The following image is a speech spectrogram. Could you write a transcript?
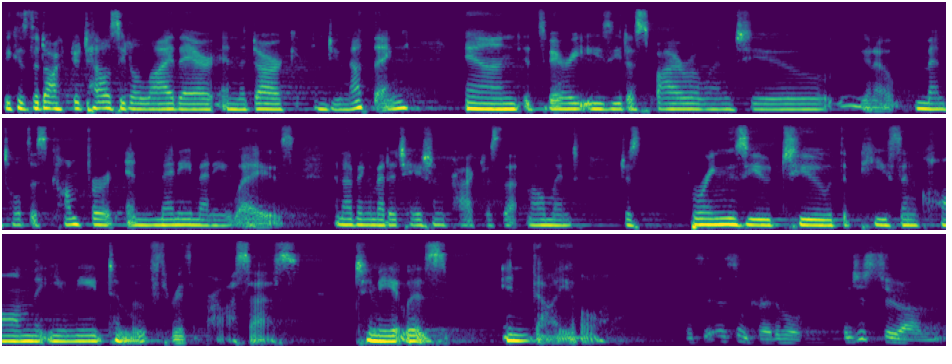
because the doctor tells you to lie there in the dark and do nothing and it's very easy to spiral into you know mental discomfort in many many ways. And having a meditation practice that moment just brings you to the peace and calm that you need to move through the process. To me it was invaluable. It's, it's incredible. And just to um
